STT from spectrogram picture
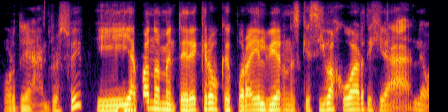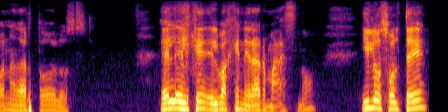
por DeAndre Swift. Y ya cuando me enteré, creo que por ahí el viernes, que sí va a jugar, dije, ah, le van a dar todos los... Él, él, él va a generar más, ¿no? Y lo solté,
